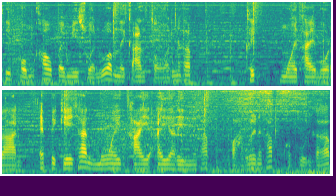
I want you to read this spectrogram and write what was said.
ที่ผมเข้าไปมีส่วนร่วมในการสอนนะครับ คลิปมวยไทยโบราณ แอปพลิเคชันมวยไทยไอรินนะครับ ฝากด้วยนะครับ ขอบคุณครับ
